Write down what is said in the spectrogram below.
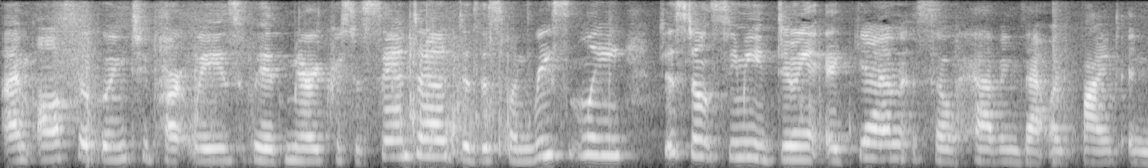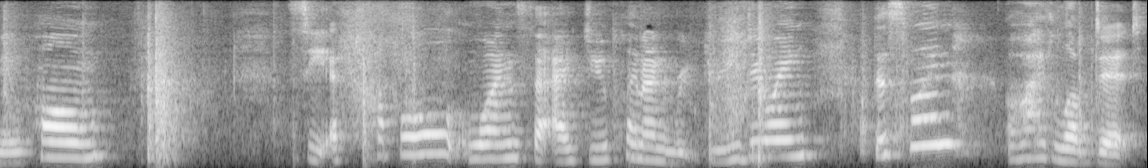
I'm also going to part ways with Merry Christmas Santa. Did this one recently. Just don't see me doing it again, so having that one find a new home. see, a couple ones that I do plan on redoing. This one, oh, I loved it.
